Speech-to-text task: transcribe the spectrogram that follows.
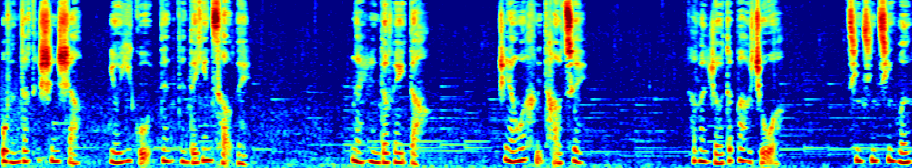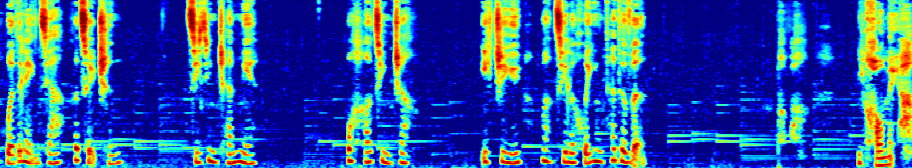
我闻到他身上有一股淡淡的烟草味。男人的味道，这让我很陶醉。他温柔的抱着我，轻轻亲吻我的脸颊和嘴唇，极尽缠绵。我好紧张，以至于忘记了回应他的吻。宝宝，你好美啊！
